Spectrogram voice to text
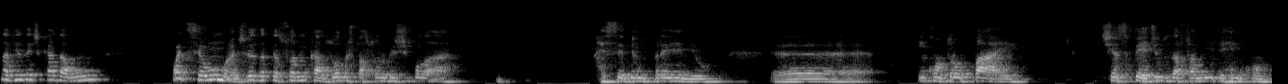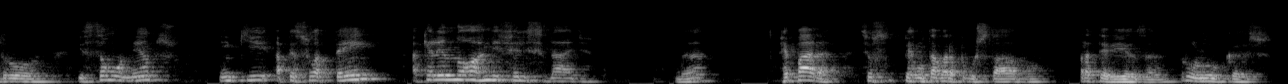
na vida de cada um pode ser uma. Às vezes a pessoa não casou, mas passou no vestibular, recebeu um prêmio, é, encontrou o pai, tinha se perdido da família e reencontrou. E são momentos em que a pessoa tem aquela enorme felicidade. Né? Repara, se eu perguntar agora para o Gustavo, para a Tereza, para o Lucas,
